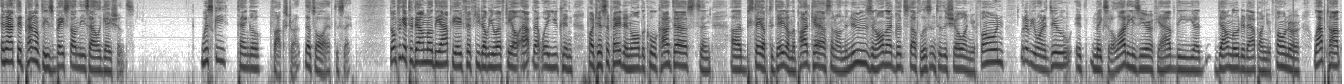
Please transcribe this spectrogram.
enacted penalties based on these allegations. Whiskey, Tango, Foxtrot. That's all I have to say. Don't forget to download the app, the 850 WFTL app. That way you can participate in all the cool contests and uh, stay up to date on the podcast and on the news and all that good stuff. Listen to the show on your phone. Whatever you want to do, it makes it a lot easier if you have the uh, downloaded app on your phone or laptop,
